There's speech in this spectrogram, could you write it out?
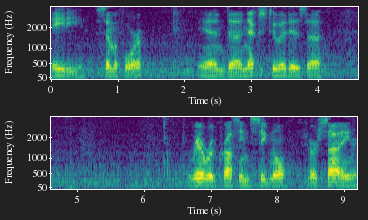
80 semaphore and uh, next to it is a railroad crossing signal or sign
